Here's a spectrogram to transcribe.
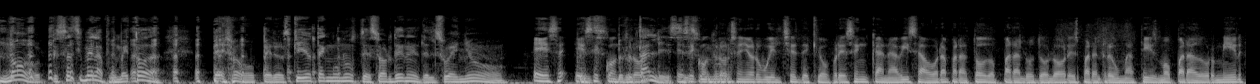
No, pues así me la fumé toda. Pero, pero es que yo tengo unos desórdenes del sueño. Ese, ese Pues, control, brutales, ese es control, señor Wilches, de que ofrecen cannabis ahora para todo, para los dolores, para el reumatismo, para dormir,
